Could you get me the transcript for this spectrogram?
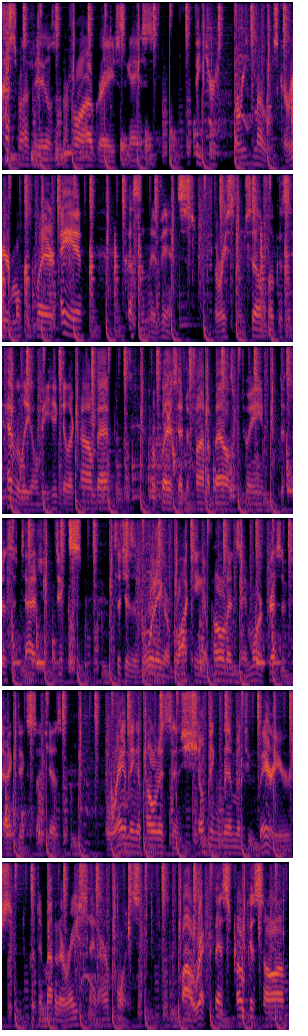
customize vehicles, and perform upgrades. Game features three modes: career, multiplayer, and custom events. The races themselves focus heavily on vehicular combat, but players have to find a balance between defensive tactics, such as avoiding or blocking opponents, and more aggressive tactics, such as ramming opponents and shunting them into barriers to put them out of the race and earn points. While Wreckfest focus on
